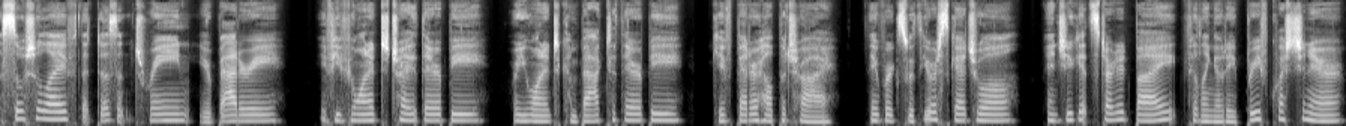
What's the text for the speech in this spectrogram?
a social life that doesn't drain your battery. If you've wanted to try therapy or you wanted to come back to therapy, give BetterHelp a try. It works with your schedule, and you get started by filling out a brief questionnaire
